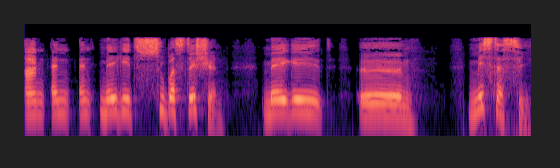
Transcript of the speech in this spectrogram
and, and, and make it superstition, make it um, mysticy,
